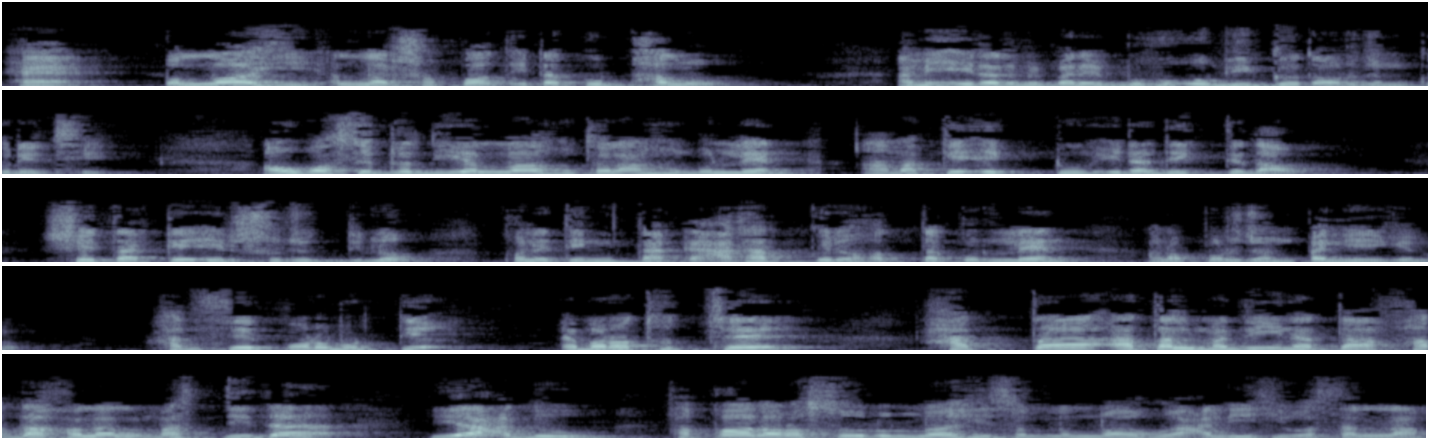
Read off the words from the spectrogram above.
হ্যাঁ বল্লাহি আল্লাহর শপথ এটা খুব ভালো। আমি এটার ব্যাপারে বহু অভিজ্ঞতা অর্জন করেছি। আউ বাসির রদিয়াল্লাহ বললেন, আমাকে একটু এটা দেখতে দাও। সে তাকে এর সুযোগ দিল, ফলে তিনি তাকে আঘাত করে হত্যা করলেন, আর অপরজন পালিয়ে গেল। হাদিসের পরবর্তী এবারত হচ্ছে, হাত্তা আতাল মাদিনাতা ফাদা হলাল মাসজিদা ইয়াদু, ফকল রসুল্লাহ সাল্লাহ আলিহি ওসাল্লাম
